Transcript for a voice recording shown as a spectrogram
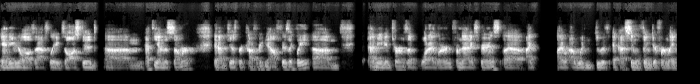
and even though I was absolutely exhausted um, at the end of the summer, and I'm just recovering now physically. Um, I mean, in terms of what I learned from that experience, uh, I I, I wouldn't do a, a, single thing differently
